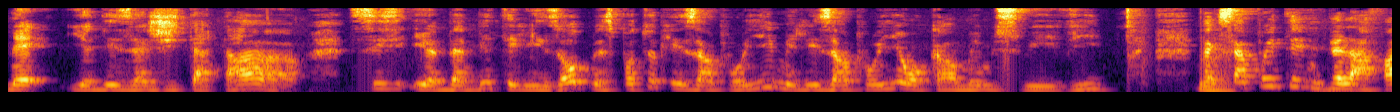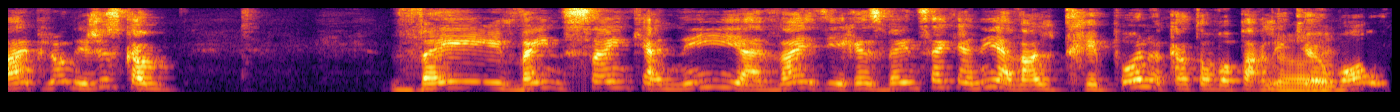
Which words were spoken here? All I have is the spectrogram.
Mais il y a des agitateurs, il y a Babbitt et les autres, mais c'est pas tous les employés, mais les employés ont quand même suivi. Fait que ça n'a pas été une belle affaire, puis là, on est juste comme 20, 25 années avant, il reste 25 années avant le trépas, là, quand on va parler que Walt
